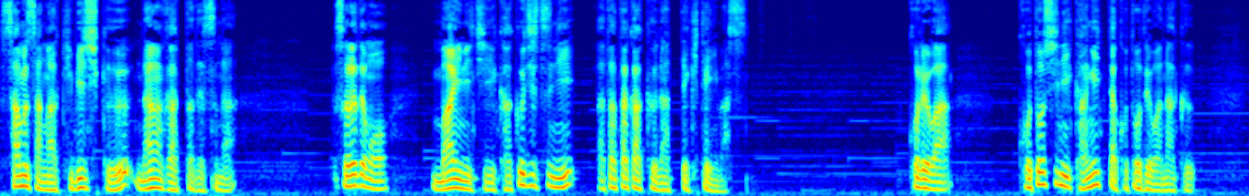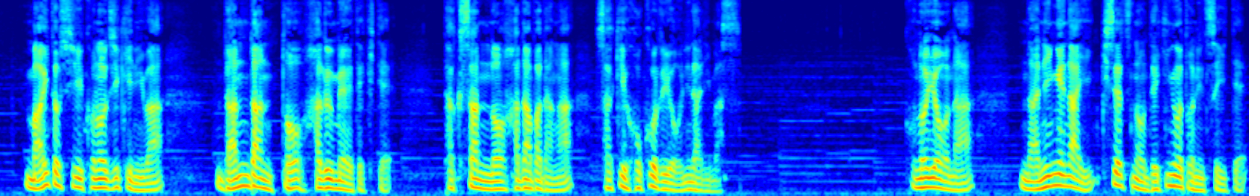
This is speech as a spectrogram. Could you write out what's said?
寒さが厳しく長かったですがそれでも毎日確実に暖かくなってきています。これは今年に限ったことではなく毎年この時期にはだんだんと春めいてきてたくさんの花々が咲き誇るようになります。このような何気ない季節の出来事について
